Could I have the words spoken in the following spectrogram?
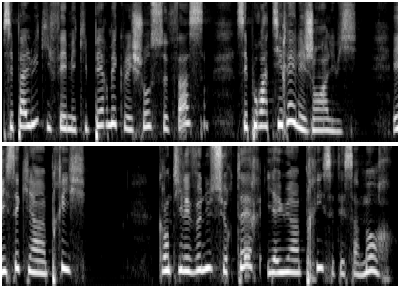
c'est pas lui qui fait, mais qui permet que les choses se fassent, c'est pour attirer les gens à lui. Et il sait qu'il y a un prix. Quand il est venu sur terre, il y a eu un prix, c'était sa mort.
